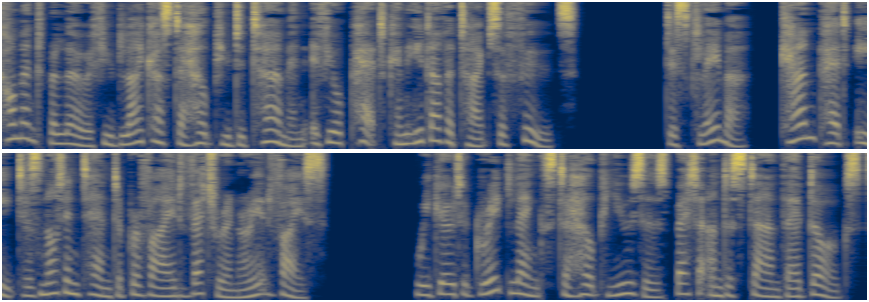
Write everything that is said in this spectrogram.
comment below if you'd like us to help you determine if your pet can eat other types of foods. Disclaimer can Pet Eat does not intend to provide veterinary advice. We go to great lengths to help users better understand their dogs.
